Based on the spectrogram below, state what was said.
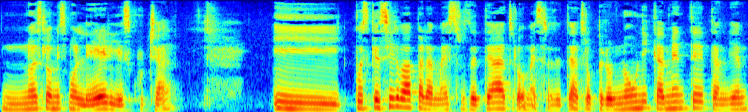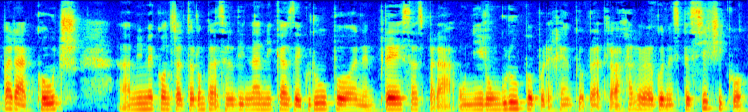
no es lo mismo leer y escuchar. Y pues que sirva para maestros de teatro, maestras de teatro, pero no únicamente, también para coach. A mí me contrataron para hacer dinámicas de grupo en empresas, para unir un grupo, por ejemplo, para trabajar algo en específico.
